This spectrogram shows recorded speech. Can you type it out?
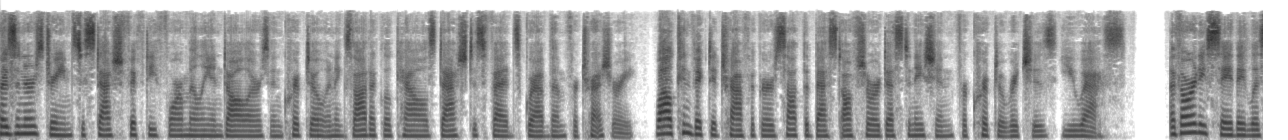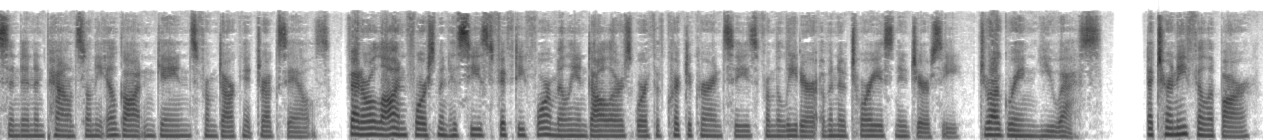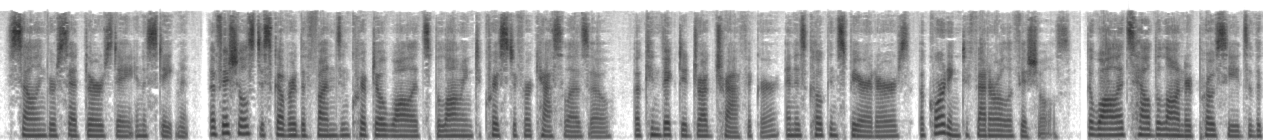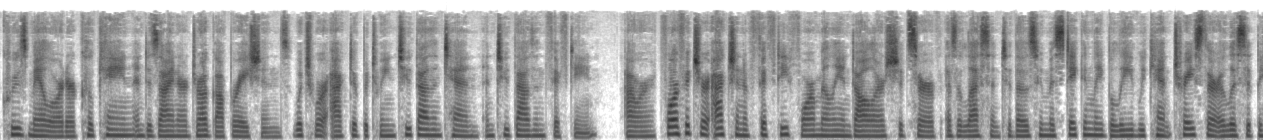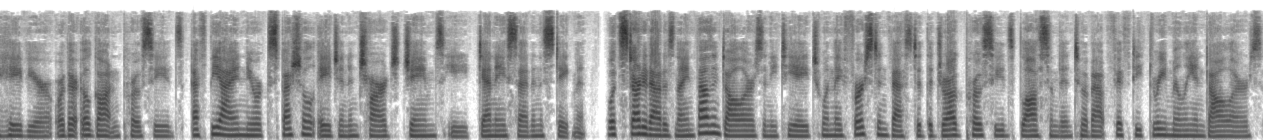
Prisoners' dreams to stash $54 million in crypto in exotic locales dashed as feds grabbed them for treasury, while convicted traffickers sought the best offshore destination for crypto riches, U.S. Authorities say they listened in and pounced on the ill-gotten gains from darknet drug sales. Federal law enforcement has seized $54 million worth of cryptocurrencies from the leader of a notorious New Jersey drug ring, U.S. Attorney Philip R. Sellinger said Thursday in a statement. Officials discovered the funds in crypto wallets belonging to Christopher Castelluzzo, a convicted drug trafficker, and his co-conspirators, according to federal officials. The wallets held the laundered proceeds of the crew's mail order cocaine and designer drug operations, which were active between 2010 and 2015. Our forfeiture action of $54 million should serve as a lesson to those who mistakenly believe we can't trace their illicit behavior or their ill-gotten proceeds, FBI Newark Special Agent in Charge James E. Dennehy said in a statement. What started out as $9,000 in ETH when they first invested the drug proceeds blossomed into about $53 million,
